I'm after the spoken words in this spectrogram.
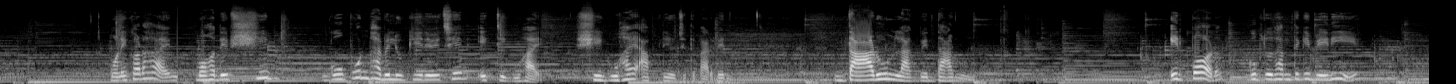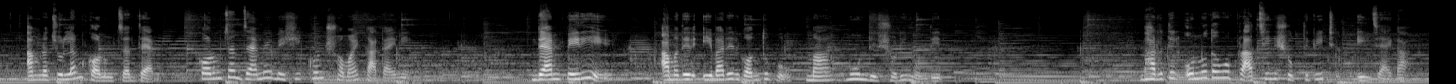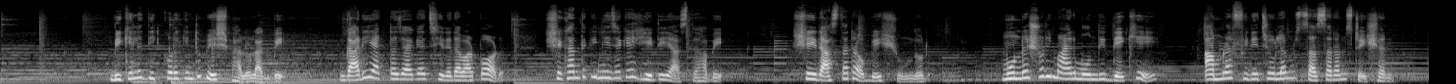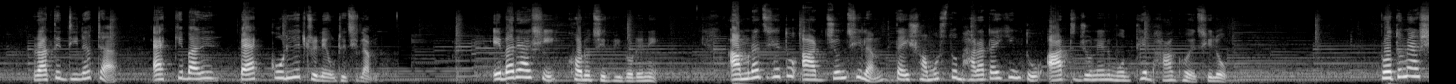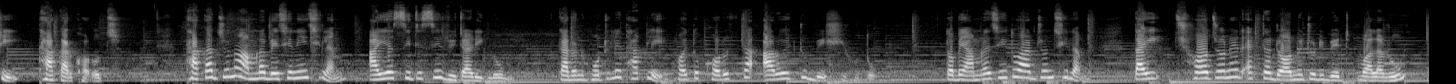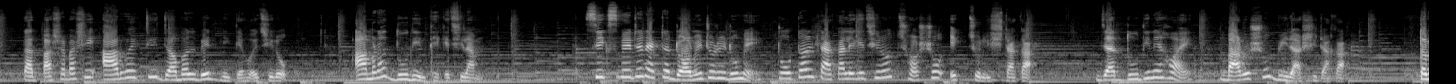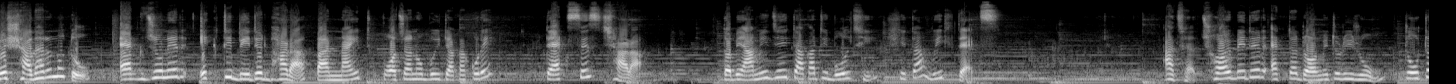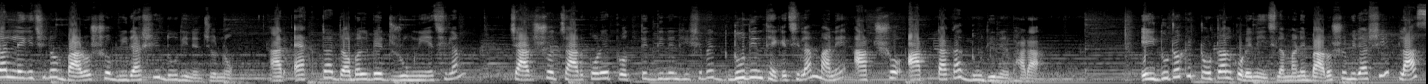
মনে করা হয় মহাদেব শিব গোপনভাবে লুকিয়ে রয়েছেন একটি গুহায়। সেই গুহায় আপনিও যেতে পারবেন। দারুণ লাগবে, দারুণ। এরপর গুপ্তধাম থেকে বেরিয়ে আমরা চললাম করমচাঁদ ড্যাম। করমচাঁদ ড্যামে বেশিক্ষণ সময় কাটায়নি। ড্যাম পেরিয়ে আমাদের এবারের গন্তব্য মা মুন্ডেশ্বরী মন্দির। ভারতের অন্যতম প্রাচীন শক্তিপীঠ এই জায়গা। বিকেলের দিক করে কিন্তু বেশ ভালো লাগবে। গাড়ি একটা জায়গায় ছেড়ে দেওয়ার পর সেখান থেকে নিজেকে হেঁটেই আসতে হবে। সেই রাস্তাটাও বেশ সুন্দর। মুন্ডেশ্বরী মায়ের মন্দির দেখে আমরা ফিরে চললাম সাসারাম স্টেশন। রাতের ডিনারটা একেবারে প্যাক করিয়ে ট্রেনে উঠেছিলাম। এবারে আসি খরচের বিবরণে। আমরা যেহেতু আটজন ছিলাম, তাই সমস্ত ভাড়াটাই কিন্তু আট জনের মধ্যে ভাগ হয়েছিল। প্রথমে আসি থাকার খরচ। থাকার জন্য আমরা বেছে নিয়েছিলাম আইআরসিটিসির রিটায়ারিং রুম, কারণ হোটেলে থাকলে হয়তো খরচটা আরও একটু বেশি হতো। তবে আমরা যেহেতু আটজন ছিলাম, তাই ছজনের একটা ডরমেটরি বেডওয়ালা রুম তার পাশাপাশি আরও একটি ডাবল বেড নিতে হয়েছিল। আমরা দুদিন থেকেছিলাম। সিক্স বেডের একটা ডরমেটরি রুমে টোটাল টাকা লেগেছিল ছশো একচল্লিশ টাকা যা দুদিনে হয় বারোশো বিরাশি টাকা। তবে সাধারণত একজনের একটি বেডের ভাড়া পার নাইট পঁচানব্বই টাকা করে ট্যাক্সেস ছাড়া। তবে আমি যেই টাকাটি বলছি সেটা উইথ ট্যাক্স আচ্ছা ছয় বেডের একটা ডরমেটরি রুম টোটাল লেগেছিল বারোশো বিরাশি দুদিনের জন্য। আর একটা ডাবল বেড রুম নিয়েছিলাম, চারশো চার করে প্রত্যেক দিনের হিসেবে দুদিন থেকেছিলাম মানে আটশো আট টাকা দুদিনের ভাড়া। এই দুটোকে টোটাল করে নিয়েছিলাম মানে বারোশো বিরাশি প্লাস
